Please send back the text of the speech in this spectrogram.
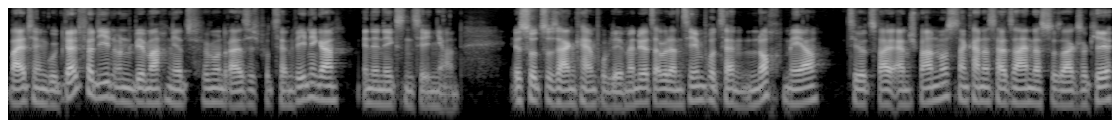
weiterhin gut Geld verdienen und wir machen jetzt 35% weniger in den nächsten 10 Jahren. Ist sozusagen kein Problem. Wenn du jetzt aber dann 10% noch mehr CO2 einsparen musst, dann kann es halt sein, dass du sagst, okay,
